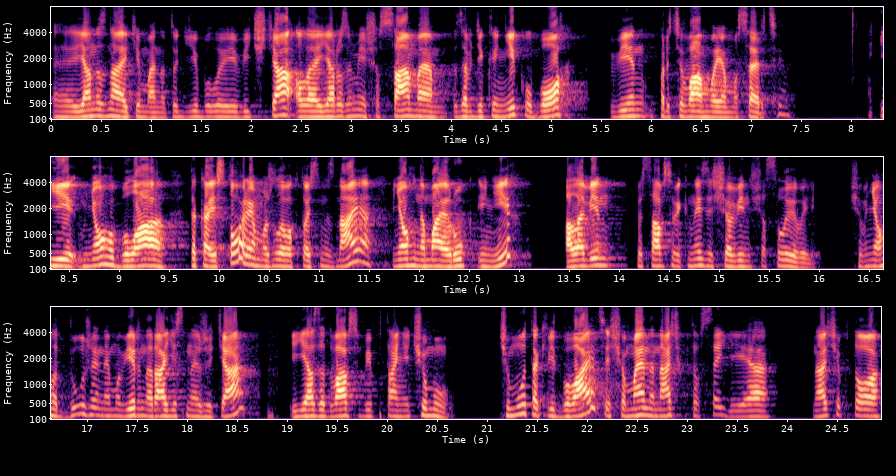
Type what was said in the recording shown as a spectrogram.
е, я не знаю, які в мене тоді були відчуття, але я розумію, що саме завдяки Ніку Бог він працював в моєму серці. І в нього була така історія, можливо, хтось не знає, в нього немає рук і ніг, але він писав в своїй книзі, що він щасливий, що в нього дуже неймовірне радісне життя. І я задавав собі питання, чому? Чому так відбувається, що в мене начебто все є, начебто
